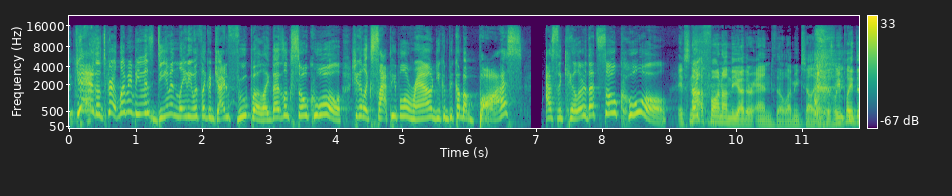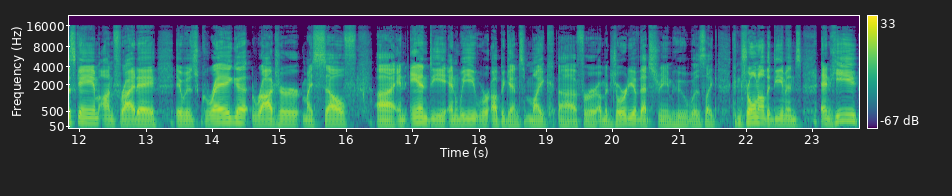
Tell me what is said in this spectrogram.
Yeah, that's great. Let me be this demon lady with like a giant fupa. Like that looks so cool. She can like slap people around. You can become a boss as the killer. That's so cool. It's not Like- fun on the other end, though. Let me tell you, because we played this game on Friday. It was Greg, Roger, myself, uh, and Andy, and we were up against Mike uh, for a majority of that stream, who was like controlling all the demons, and he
